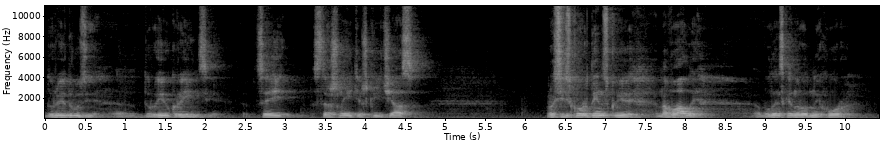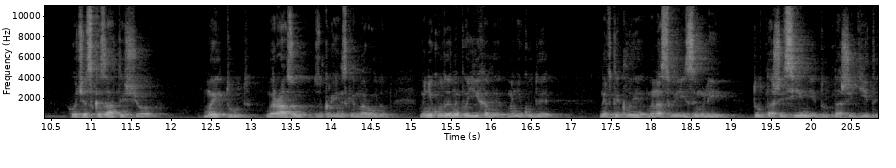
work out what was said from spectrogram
Дорогі друзі, е, дорогі українці, в цей страшний тяжкий час російсько-ординської навали Волинський народний хор хоче сказати, що ми тут, ми разом з українським народом. Ми нікуди не поїхали, ми нікуди не втекли, ми на своїй землі. Тут наші сім'ї, тут наші діти.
